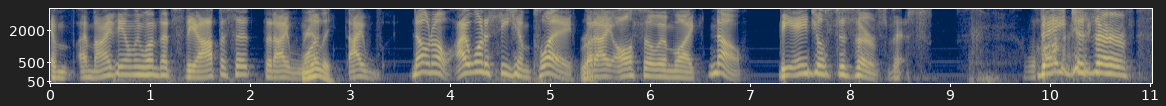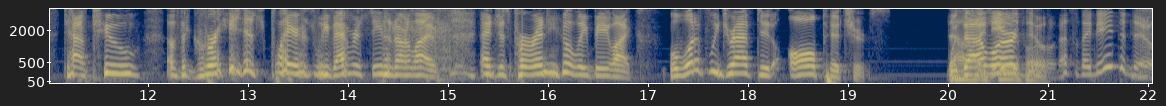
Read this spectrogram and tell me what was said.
Am, am I the only one that's the opposite? That I want, Really? I no, no. I want to see him play, but I also am like, no, the Angels deserve this. Why? They deserve to have two of the greatest players we've ever seen in our life, and just perennially be like, well, what if we drafted all pitchers? Would that that's work? to do. That's what they need to do.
